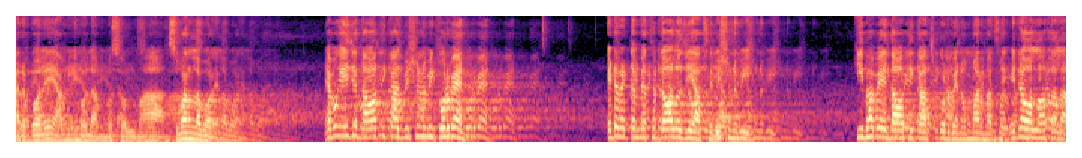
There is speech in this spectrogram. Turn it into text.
আর বলে আমি হলাম মুসলমান সুবহানাল্লাহ বলেন এবং এই যে দাওয়াতি কাজ বিশ্বনবী করবেন এটার একটা মেথডোলজি আছে বিশ্বনবী কিভাবে দাওয়াতি কাজ করবেন উম্মার মাঝে এটাও আল্লাহ তাআলা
